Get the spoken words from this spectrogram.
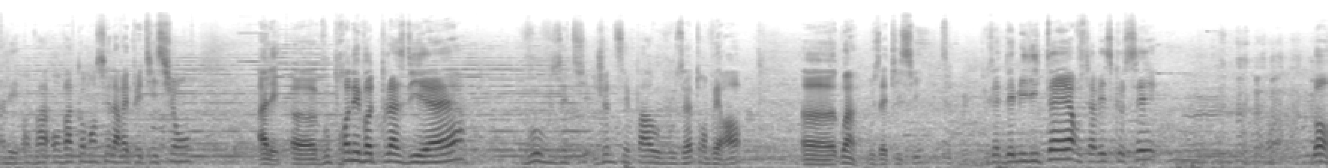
Allez, on va, on va commencer la répétition. Allez, euh, vous prenez votre place d'hier. Vous, vous étiez, je ne sais pas où vous êtes, on verra. Euh, ouais, vous êtes ici. Vous êtes des militaires, vous savez ce que c'est? Bon,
